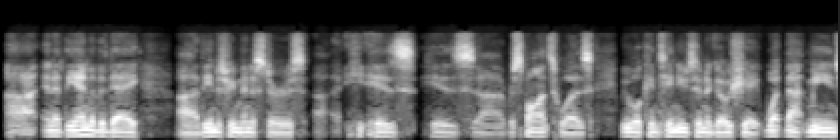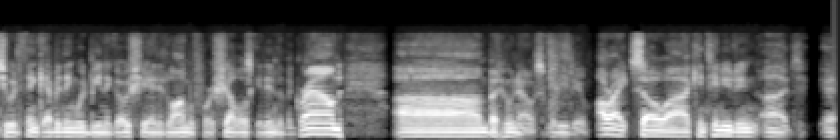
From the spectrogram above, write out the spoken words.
Uh, and at the end of the day, uh, the industry ministers, uh, his his uh, response was, "We will continue to negotiate." What that means, you would think everything would be negotiated long before shovels get into the ground, um, but who knows? What do you do? All right, so uh, continuing uh,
